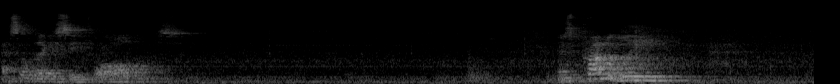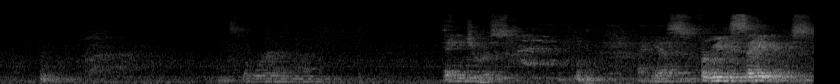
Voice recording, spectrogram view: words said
That's a legacy for all it's probably, what's the word? Dangerous, I guess, for me to say this.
